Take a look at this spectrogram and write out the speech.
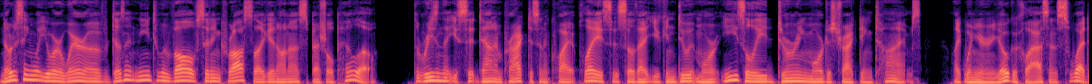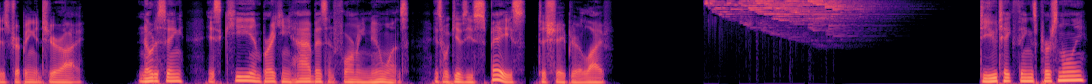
Noticing what you are aware of doesn't need to involve sitting cross legged on a special pillow. The reason that you sit down and practice in a quiet place is so that you can do it more easily during more distracting times, like when you're in a yoga class and sweat is dripping into your eye. Noticing is key in breaking habits and forming new ones. It's what gives you space to shape your life. Do you take things personally?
